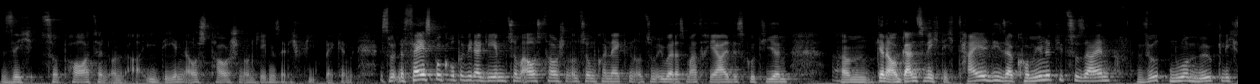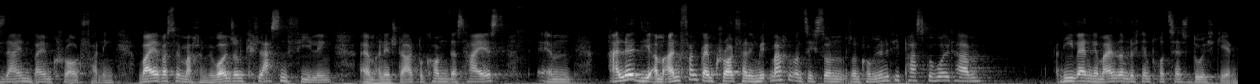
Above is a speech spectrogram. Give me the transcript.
sich supporten und Ideen austauschen und gegenseitig feedbacken. Es wird eine Facebook-Gruppe wieder geben zum Austauschen und zum Connecten und zum über das Material diskutieren. Ähm, genau, ganz wichtig, Teil dieser Community zu sein, wird nur möglich sein beim Crowdfunding. Weil was wir machen, wir wollen so ein Klassenfeeling ähm, an den Start bekommen. Das heißt, ähm, alle, die am Anfang beim Crowdfunding mitmachen und sich so einen, so einen Community Pass geholt haben, die werden gemeinsam durch den Prozess durchgehen.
